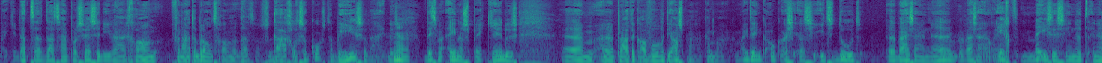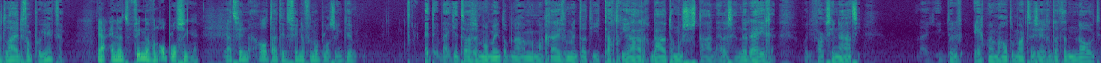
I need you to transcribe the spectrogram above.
weet je, dat, dat zijn processen die wij gewoon vanuit de brand, gewoon, dat is dagelijkse kost, dat beheersen wij. Dus dit is maar één aspectje. Dus um, uh, praat ik over bijvoorbeeld die afspraken maken. Maar ik denk ook als je, als je iets doet, uh, wij, zijn, uh, wij zijn echt meesters in het, in het leiden van projecten. Ja, en het vinden van oplossingen. Ja, het vinden, altijd in het vinden van oplossingen. Het, weet je, het was een momentopname, maar op een gegeven moment dat die 80-jarige buiten moesten staan, ergens in de regen, voor die vaccinatie. Weet je, ik durf echt met mijn hand op hart te zeggen dat het nooit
